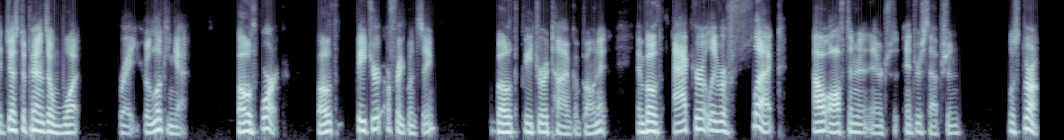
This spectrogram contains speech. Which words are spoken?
It just depends on what rate you're looking at. Both work. Both feature a frequency, both feature a time component, and both accurately reflect how often an inter- interception was thrown.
